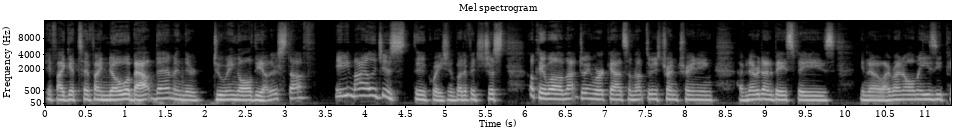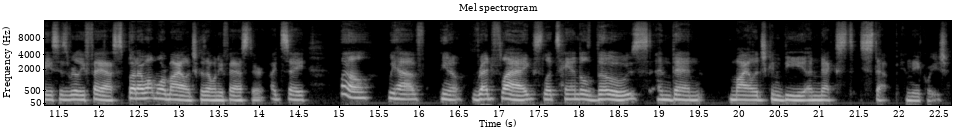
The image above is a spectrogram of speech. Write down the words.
if I get to, if I know about them and they're doing all the other stuff, maybe mileage is the equation. But if it's just, okay, well, I'm not doing workouts, I'm not doing strength training, I've never done a base phase, you know, I run all my easy paces really fast, but I want more mileage because I want to be faster. I'd say, well, we have, you know, red flags. Let's handle those. And then mileage can be a next step in the equation.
